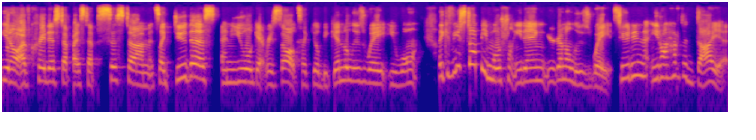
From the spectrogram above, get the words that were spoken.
you know i've created a step-by-step system. It's like do this and you will get results. Like you'll begin to lose weight. You won't like if you stop emotional eating you're going to lose weight. So you didn't you don't have to diet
